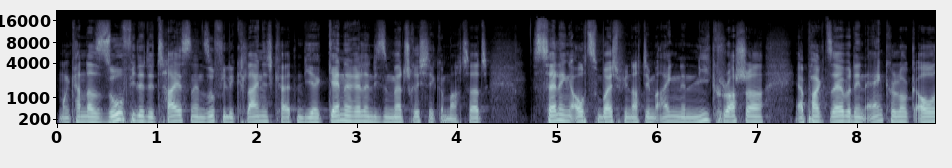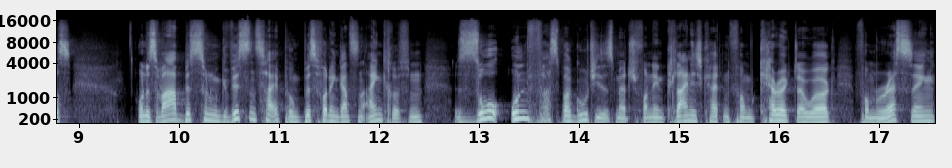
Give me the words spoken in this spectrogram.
Man kann da so viele Details nennen, so viele Kleinigkeiten, die er generell in diesem Match richtig gemacht hat. Selling auch zum Beispiel nach dem eigenen Knee Crusher. Er packt selber den Ankle Lock aus. Und es war bis zu einem gewissen Zeitpunkt, bis vor den ganzen Eingriffen, so unfassbar gut, dieses Match. Von den Kleinigkeiten, vom Character Work, vom Wrestling.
